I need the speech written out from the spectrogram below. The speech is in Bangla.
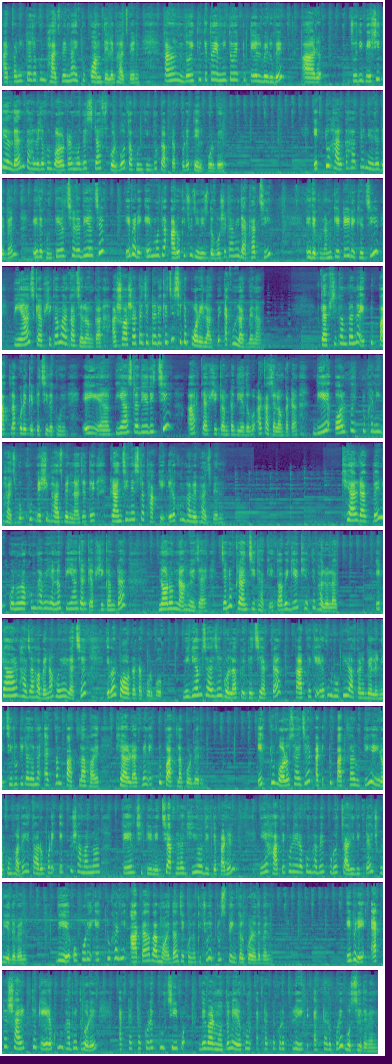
আর পানিরটা যখন ভাজবেন না, একটু কম তেলে ভাজবেন। কারণ দই থেকে তো এমনিতেও একটু তেল বেরোবে। আর যদি বেশি তেল দেন, তাহলে যখন পরোটার মধ্যে স্টাফ করব, তখন কিন্তু টপ টপ করে তেল পড়বে। একটু হালকা হাতে নেড়ে দেবেন। এই দেখুন, তেল ছেড়ে দিয়েছে। এবারে এর মধ্যে আরও কিছু জিনিস দেবো, সেটা আমি দেখাচ্ছি। এই দেখুন, আমি কেটেই রেখেছি পেঁয়াজ, ক্যাপসিকাম আর কাঁচা লঙ্কা। আর শশাটা যেটা রেখেছি, সেটা পরে লাগবে, এখন লাগবে না। ক্যাপসিকামটা না একটু পাতলা করে কেটেছি, দেখুন। এই পেঁয়াজটা দিয়ে দিচ্ছি আর ক্যাপসিকামটা দিয়ে দেবো আর কাঁচা লঙ্কাটা। দিয়ে অল্প একটুখানি ভাজবো, খুব বেশি ভাজবেন না, যাতে ক্রাঞ্চিনেসটা থাকে, এরকমভাবে ভাজবেন। খেয়াল রাখবেন, কোনো রকমভাবে যেন পেঁয়াজ আর ক্যাপসিকামটা নরম না হয়ে যায়, যেন ক্রাঞ্চি থাকে, তবে গিয়ে খেতে ভালো লাগে। এটা আর ভাজা হবে না, হয়ে গেছে। এবার পরোটাটা করব। মিডিয়াম সাইজের গোলাপ কেটেছি একটা তার থেকে এরকম রুটির আকারে বেলে নিচ্ছি রুটিটা যেন একদম পাতলা হয়, খেয়াল রাখবেন, একটু পাতলা করবেন। একটু বড় সাইজের আর একটু পাতলা রুটি এইরকম হবে, তার উপরে একটু সামান্য তেল ছিটিয়ে নিচ্ছি, আপনারা ঘিও দিতে পারেন। নিয়ে হাতে করে এরকমভাবে পুরো চারিদিকটায় ছড়িয়ে দেবেন। দিয়ে ওপরে একটুখানি আটা বা ময়দা যে কোনো কিছু একটু স্প্রিঙ্কল করে দেবেন। এবারে একটা সাইড থেকে এরকমভাবে ধরে একটা একটা করে কুচি দেবার মতন এরকম একটা একটা করে প্লেট একটার উপরে বসিয়ে দেবেন।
